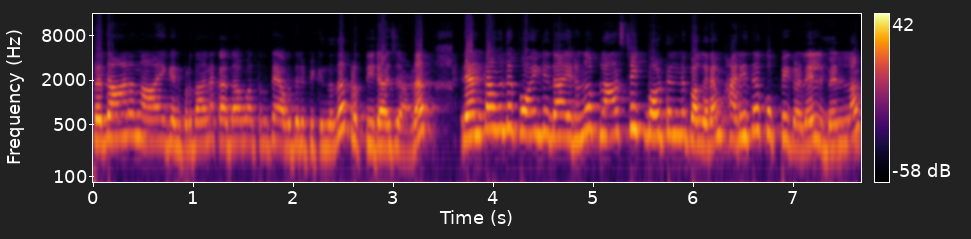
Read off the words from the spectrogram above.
പ്രധാന നായകൻ പ്രധാന കഥാപാത്രത്തെ അവതരിപ്പിക്കുന്നത് പൃഥ്വിരാജ് ആണ്. രണ്ടാമത്തെ പോയിന്റ് ഇതായിരുന്നു. പ്ലാസ്റ്റിക് ബോട്ടിലിന് പകരം ഹരിത കുപ്പികളിൽ വെള്ളം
